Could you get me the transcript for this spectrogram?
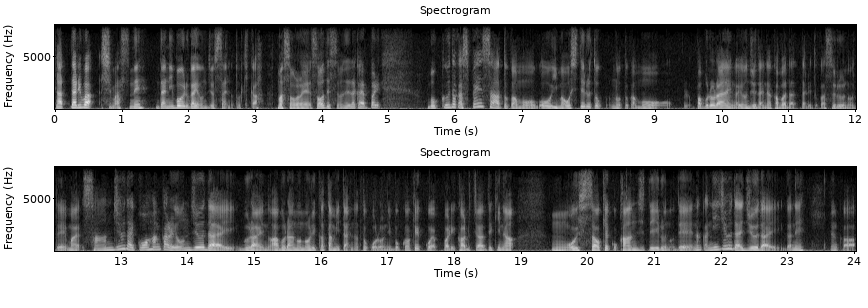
あったりはしますね。ダニー・ボイルが40歳の時か。まあ、それ、そうですよね。だからやっぱり、僕、だからスペンサーとかも今推してるのとかも、パブロ・ライアンが40代半ばだったりとかするので、まあ、30代後半から40代ぐらいの油の乗り方みたいなところに僕は結構やっぱりカルチャー的な、うん、美味しさを結構感じているので、なんか20代、10代がね、なんか、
